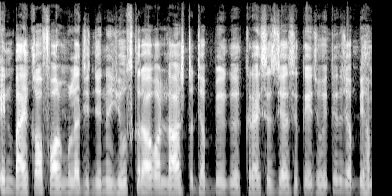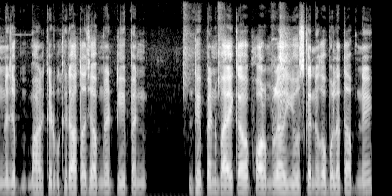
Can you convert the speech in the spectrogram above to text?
इन बाय का फॉर्मूला जिन जिन्हें यूज़ करा होगा लास्ट जब भी क्राइसिस जैसे तेज हुई थी तो जब भी हमने जब मार्केट गिरा था, जब हमने dip and dip and buy का फॉर्मूला यूज़ करने को बोला था अपने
